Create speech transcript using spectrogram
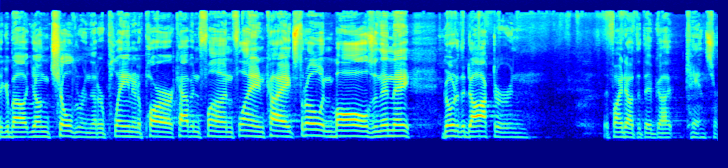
Think about young children that are playing in a park, having fun, flying kites, throwing balls, and then they go to the doctor and they find out that they've got cancer.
